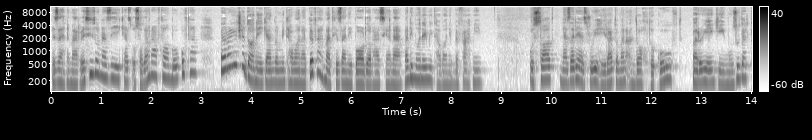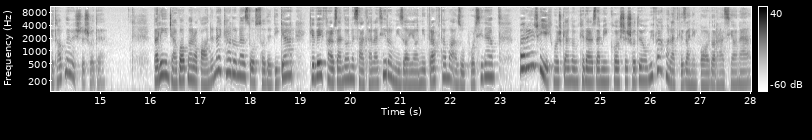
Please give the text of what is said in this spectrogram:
به ذهن من رسید و نزد یکی از استادان رفتم به او گفتم برای چه دانه گندم می‌تواند بفهمد که زنی باردار هست یا نه؟ ولی ما نمی‌توانیم بفهمیم. استاد نظری از روی حیرت به من انداخت و گفت برای اینکه این موضوع در کتاب نوشته شده. ولی این جواب مرا قانع نکرد و نزد استاد دیگر که وی فرزندان سلطنتی را میزایانید رفتم و از او پرسیدم برای چه یک مش گندم که در زمین کاشته شده و میفهماند که زنی باردار هست یا نه.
